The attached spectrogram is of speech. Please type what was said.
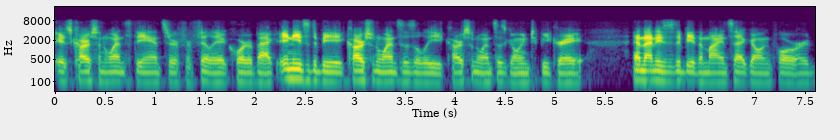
is Carson Wentz the answer for Philly at quarterback? It needs to be Carson Wentz is elite. Carson Wentz is going to be great, and that needs to be the mindset going forward.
